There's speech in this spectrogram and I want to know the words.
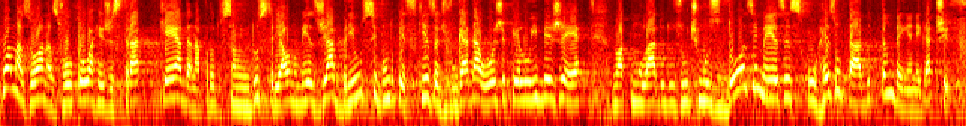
O Amazonas voltou a registrar queda na produção industrial no mês de abril, segundo pesquisa divulgada hoje pelo IBGE. No acumulado dos últimos 12 meses, o resultado também é negativo.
